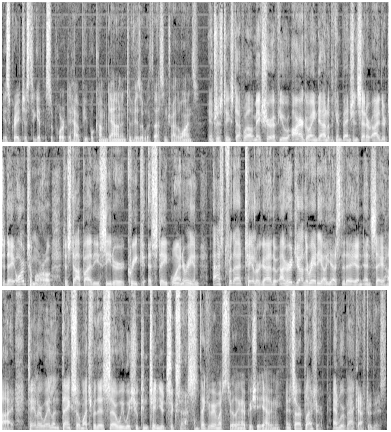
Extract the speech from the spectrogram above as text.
it's great just to get the support to have people come down and to visit with us and try the wines. Interesting stuff. Well, make sure if you are going down to the convention center either today or tomorrow to stop by the Cedar Creek Estate Winery and ask for that Taylor guy. That I heard you on the radio yesterday and, and say hi. Taylor Whelan, thanks so much for this. Uh, we wish you continued success. Thank you very much, Sterling. I appreciate you having me. It's our pleasure. And we're back after this.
